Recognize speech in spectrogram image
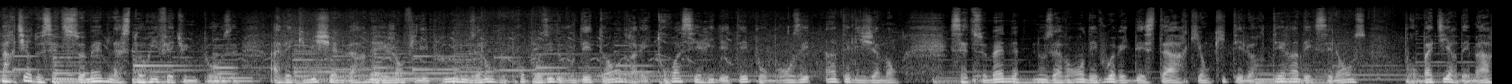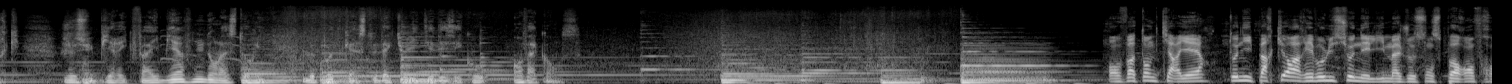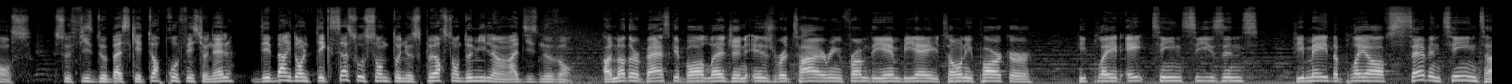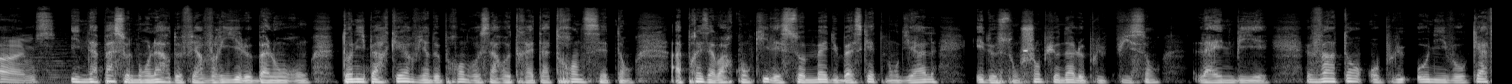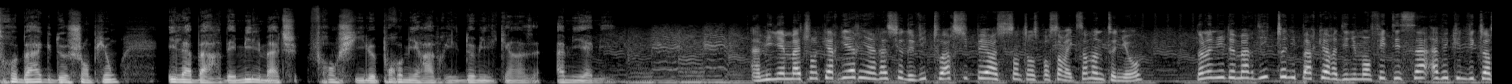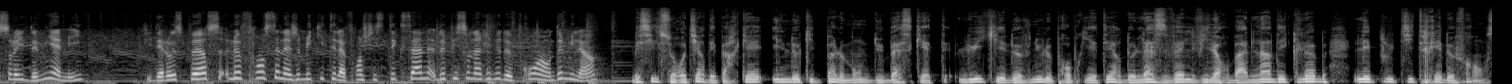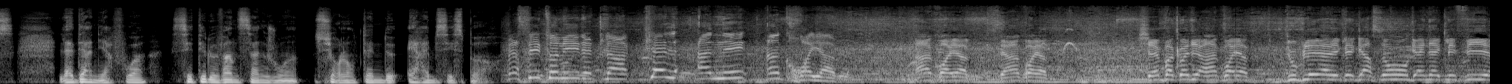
Partir de cette semaine, la story fait une pause. Avec Michel Varnet et Jean-Philippe Louis, nous allons vous proposer de vous détendre avec trois séries d'été pour bronzer intelligemment. Cette semaine, nous avons rendez-vous avec des stars qui ont quitté leur terrain d'excellence pour bâtir des marques. Je suis Pierrick Fay, bienvenue dans la story, le podcast d'actualité des échos en vacances. En 20 ans de carrière, Tony Parker a révolutionné l'image de son sport en France. Ce fils de basketteur professionnel débarque dans le Texas au San Antonio Spurs en 2001 à 19 ans. Another basketball legend is retiring from the NBA, Tony Parker. He played 18 seasons He made the playoffs 17 times. Il n'a pas seulement l'art de faire vriller le ballon rond. Tony Parker vient de prendre sa retraite à 37 ans, après avoir conquis les sommets du basket mondial et de son championnat le plus puissant, la NBA. 20 ans au plus haut niveau, 4 bagues de champion et la barre des 1000 matchs franchis le 1er avril 2015 à Miami. Un millième match en carrière et un ratio de victoire supérieur à 71% avec San Antonio. Dans la nuit de mardi, Tony Parker a dignement fêté ça avec une victoire sur l'île de Miami. Fidèle aux Spurs, le Français n'a jamais quitté la franchise texane depuis son arrivée de Pro en 2001. Mais s'il se retire des parquets, il ne quitte pas le monde du basket, lui qui est devenu le propriétaire de l'Asvel Villeurbanne, l'un des clubs les plus titrés de France. La dernière fois, c'était le 25 juin sur l'antenne de RMC Sport. Merci Tony d'être là. Quelle année incroyable. Incroyable, c'est incroyable. Je sais même pas quoi dire, incroyable. Doublé avec les garçons, gagné avec les filles.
